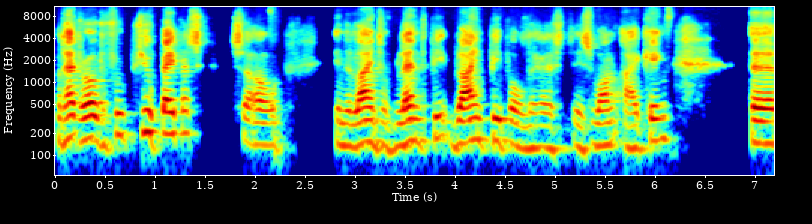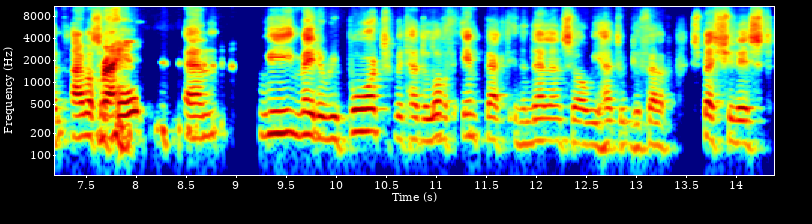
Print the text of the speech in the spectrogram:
but had wrote a few, few papers. So, in the line of blind, pe- blind people, there's this one eye king. Uh, I was involved, right. and we made a report which had a lot of impact in the Netherlands. So we had to develop specialist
